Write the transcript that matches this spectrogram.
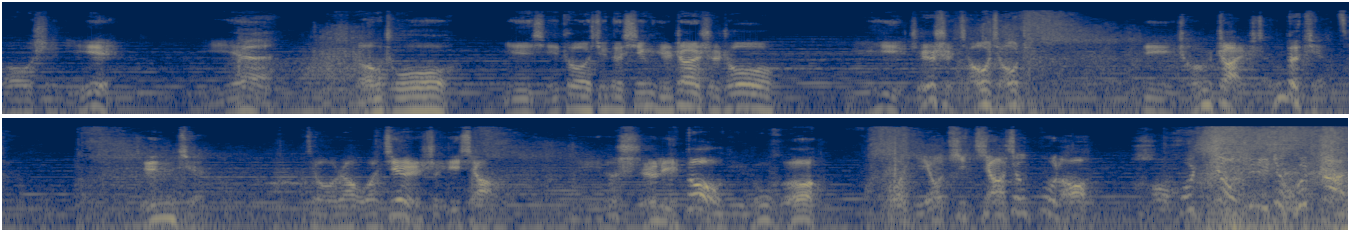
倒是你，李燕，当初一袭特训的星宇战士中，你一直是佼佼者，必成战神的天才。今天，就让我见识一下你的实力到底如何！我也要替家乡父老。好好教训你这混蛋！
